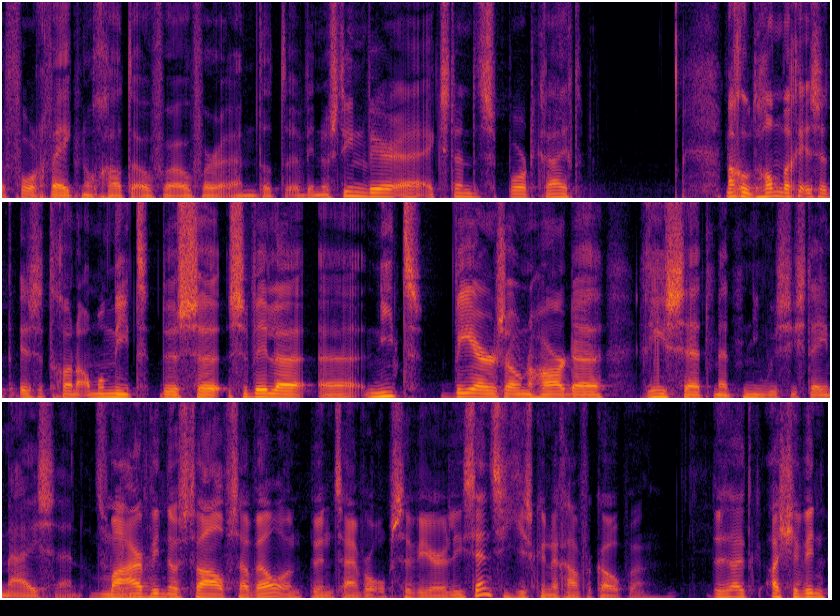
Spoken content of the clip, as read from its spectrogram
vorige week nog gehad over, over ehm, dat Windows 10 weer eh, extended support krijgt. Maar goed, handig is het, is het gewoon allemaal niet. Dus eh, ze willen niet weer zo'n harde reset met nieuwe systeemeisen. Maar. Windows 12 zou wel een punt zijn waarop ze weer licentietjes kunnen gaan verkopen. Dus uit, als je win,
